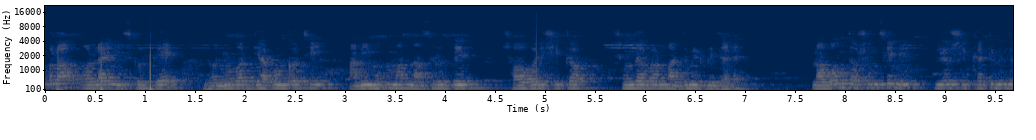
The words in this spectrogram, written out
কর্মকলা অনলাইন স্কুলকে ধন্যবাদ জ্ঞাপন করছি। আমি মোহাম্মদ নাসিরুদ্দিন, সহকারী শিক্ষক, সুন্দরবন মাধ্যমিক বিদ্যালয়। নবম, দশম শ্রেণির প্রিয় শিক্ষার্থীবৃন্দ,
